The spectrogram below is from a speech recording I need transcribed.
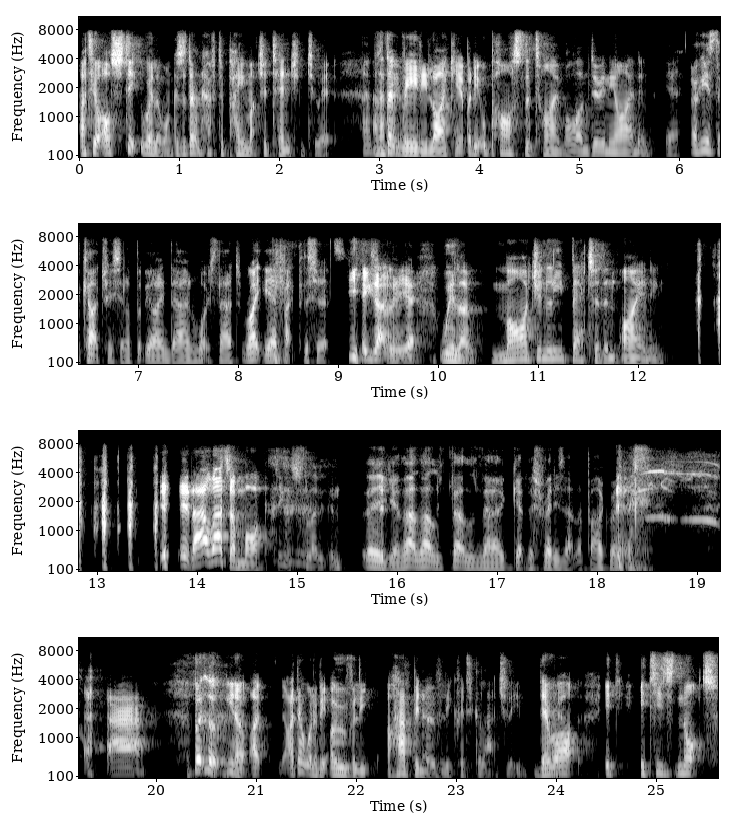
I tell you, I'll stick Willow on because I don't have to pay much attention to it, and I don't really like it, but it'll pass the time while I'm doing the ironing. Yeah. Oh, here's the cartridge, and I'll put the iron down. Watch that. Right. Yeah. Back to the shirts. Yeah, exactly. Yeah, Willow, marginally better than ironing. that, that's a marketing slogan. There you go. That that'll that'll uh, get the shreddies out of the park, won't it? but look, you know, I, I don't want to be overly. I have been overly critical. Actually, there Yeah. are. It it is not.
